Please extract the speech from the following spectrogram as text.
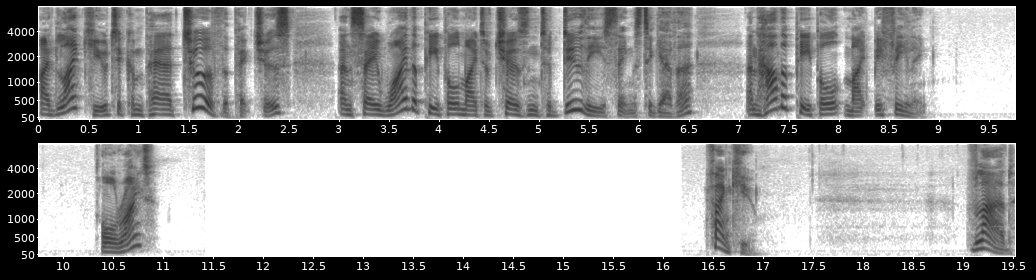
I'd like you to compare two of the pictures and say why the people might have chosen to do these things together and how the people might be feeling. All right? Thank you. Vlad,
